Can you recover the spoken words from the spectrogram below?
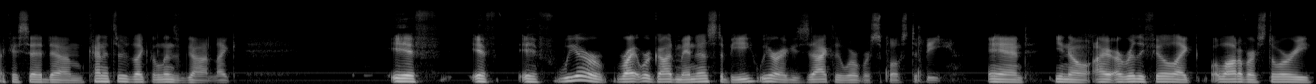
like I said, um, kind of through like the lens of God. Like, if if if we are right where God meant us to be, we are exactly where we're supposed to be. And you know, I, I really feel like a lot of our story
